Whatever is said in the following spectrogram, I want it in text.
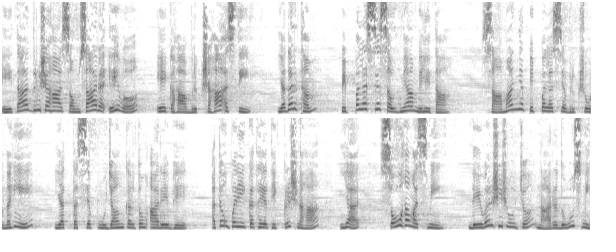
एतादृशः संसार एव एकः वृक्षः अस्ति। यदर्थम् पिप्पलस्य संज्ञा मिलिता सामान्य पिप्पलस्य वृक्षो नहि यत् तस्य पूजां कर्तुम् आरेभे। अत उपरि कथयति कृष्णः यत् सोऽहमस्मि देवर्षिषु च नारदोऽस्मि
